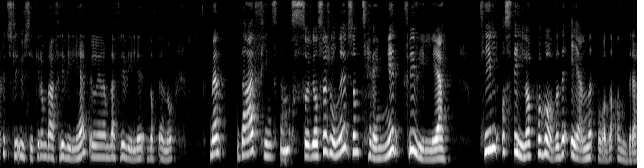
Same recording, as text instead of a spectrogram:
plutselig usikker om det er frivillighet eller om det er frivillig.no. Men der fins det masse organisasjoner som trenger frivillige til å stille opp på både det ene og det andre.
